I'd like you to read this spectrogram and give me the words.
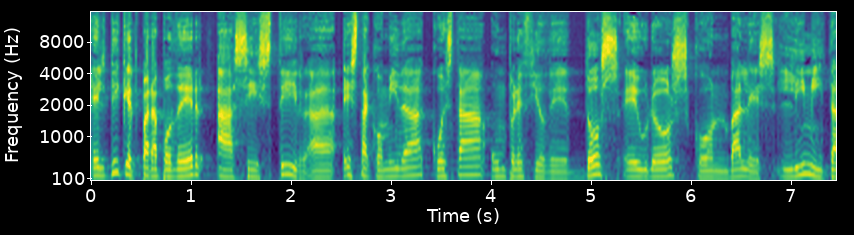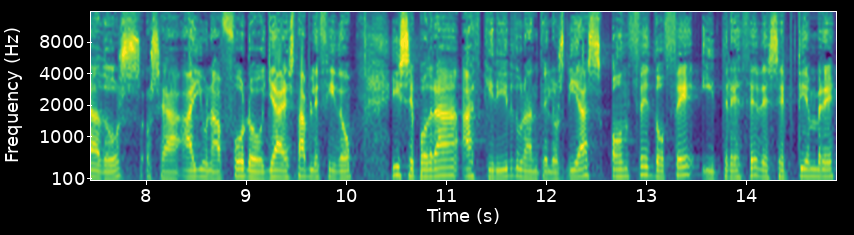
El ticket para poder asistir a esta comida cuesta un precio de 2 euros con vales limitados, o sea, hay un aforo ya y se podrá adquirir durante los días 11, 12 y 13 de septiembre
